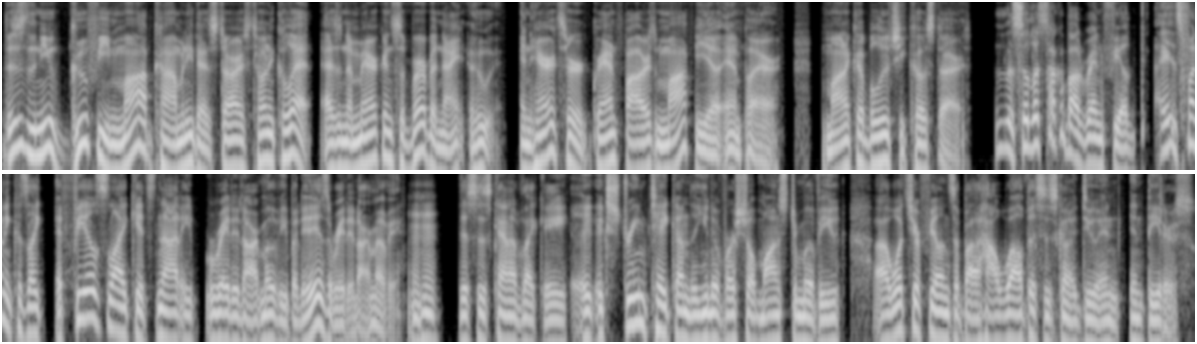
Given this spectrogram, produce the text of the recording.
This is the new goofy mob comedy that stars Toni Collette as an American suburbanite who inherits her grandfather's mafia empire. Monica Bellucci co-stars. So let's talk about Renfield. It's funny because like it feels like it's not a rated R movie, but it is a rated R movie. Mm-hmm. This is kind of like a, a extreme take on the Universal monster movie. Uh, what's your feelings about how well this is going to do in in theaters?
